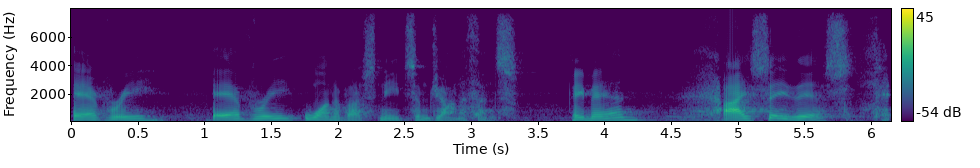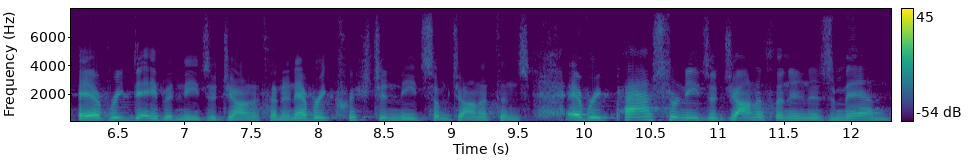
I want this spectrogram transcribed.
Every every one of us needs some Jonathans. Amen. I say this every David needs a Jonathan, and every Christian needs some Jonathans. Every pastor needs a Jonathan in his men.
